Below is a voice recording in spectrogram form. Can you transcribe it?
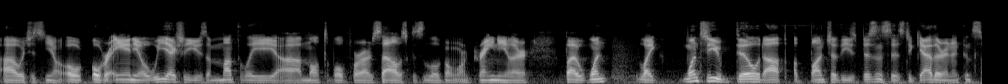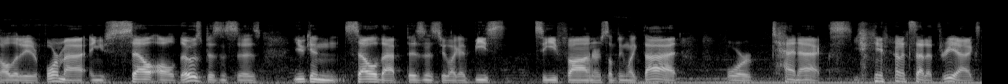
uh, which is you know o- over annual. We actually use a monthly uh, multiple for ourselves because it's a little bit more granular. But one like once you build up a bunch of these businesses together in a consolidated format and you sell all those businesses, you can sell that business to like a VC fund or something like that for 10x, you know, instead of 3x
